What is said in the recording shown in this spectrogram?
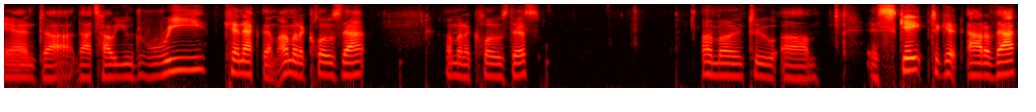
and uh, that's how you'd reconnect them. I'm going to close that. I'm going to close this. I'm going to um, escape to get out of that.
